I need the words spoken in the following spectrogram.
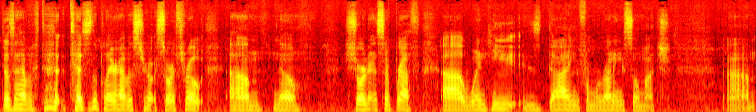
Does it have a, does the player have a sore throat? Um, no. Shortness of breath uh, when he is dying from running so much. Um.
